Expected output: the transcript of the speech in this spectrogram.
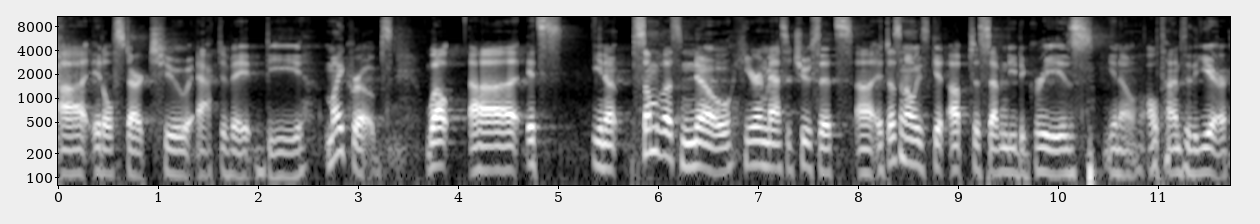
uh, it'll start to activate the microbes. Well, uh, it's you know, some of us know here in Massachusetts, uh, it doesn't always get up to 70 degrees, you know, all times of the year.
